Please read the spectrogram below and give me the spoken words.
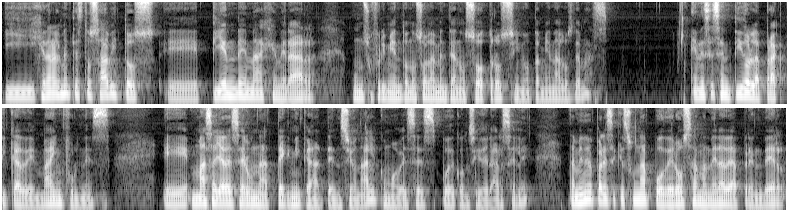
y generalmente estos hábitos eh, tienden a generar un sufrimiento no solamente a nosotros, sino también a los demás. En ese sentido, la práctica de mindfulness eh, más allá de ser una técnica atencional, como a veces puede considerársele, también me parece que es una poderosa manera de aprender,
